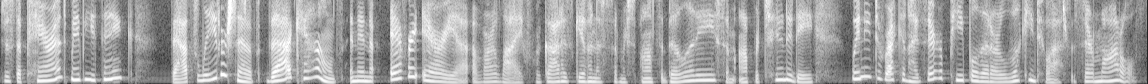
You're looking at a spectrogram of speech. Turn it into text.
just a parent, maybe you think that's leadership, that counts. And in every area of our life where God has given us some responsibility, some opportunity, we need to recognize there are people that are looking to us as their models.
